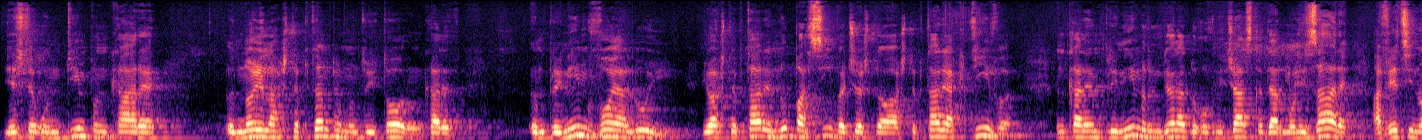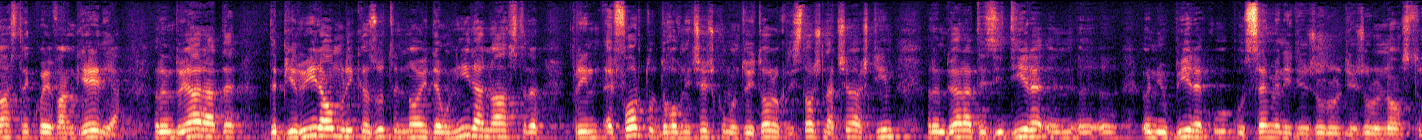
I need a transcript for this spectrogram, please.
Este un timp în care noi îl așteptăm pe Mântuitorul, în care împlinim voia Lui. E o așteptare nu pasivă, ci este o așteptare activă, în care împlinim rânduiala duhovnicească de armonizare a vieții noastre cu Evanghelia, rânduiarea de, de biruirea omului căzut în noi, de unirea noastră prin efortul duhovnicești cu Mântuitorul Hristos și în același timp rânduiarea de zidire în, în, în iubire cu, cu semenii din jurul, din jurul nostru.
